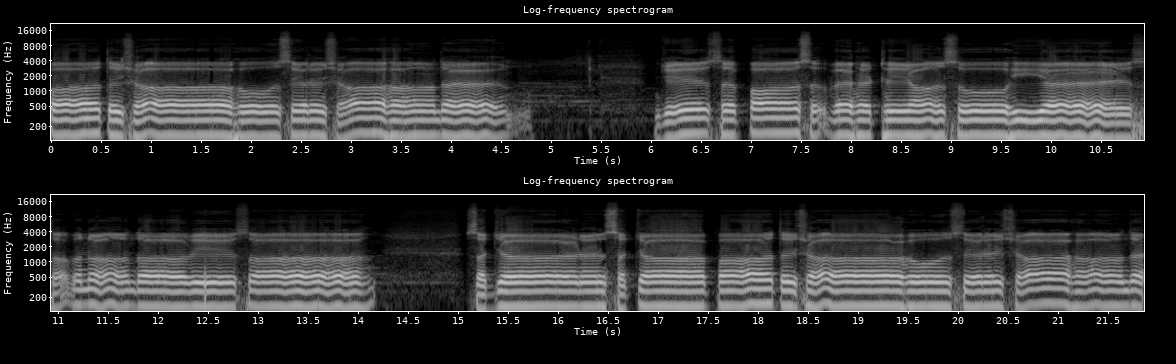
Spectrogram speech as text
ਪਾਤਸ਼ਾਹ ਹੋ ਸਿਰ ਸ਼ਾਹਾਂ ਦਾ। ਜਿਸ ਪਾਸ ਬੈਠਿਆ ਸੋਹੀਐ, ਸਭਨਾ ਦਾ ਵੇਸਾ। ਸੱਜਣ ਸੱਚਾ ਪਾਤਸ਼ਾਹ ਹੋ ਸਿਰ ਸ਼ਾਹਾਂ ਦਾ।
